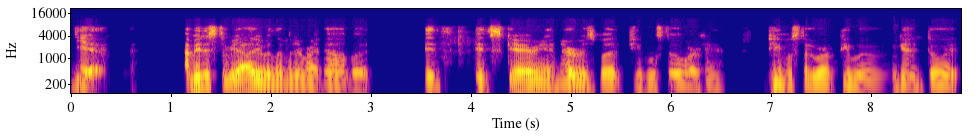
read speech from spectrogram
yeah, I mean, it's the reality we're living in right now. But it's it's scary and nervous. But people still working. People still work. People getting through it.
